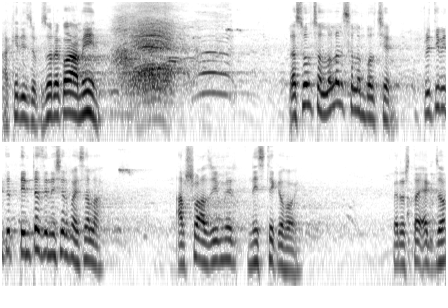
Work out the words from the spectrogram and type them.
আখেরি যুগ। জোরে কয় আমিন। রাসুল সাল্লা সাল্লাম বলছেন, পৃথিবীতে তিনটা জিনিসের ফয়সালা আরশো আজিমের নিচ থেকে হয়। ফেরস্তা একজন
